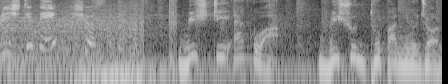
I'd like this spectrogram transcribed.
বৃষ্টিতে স্বস্তি। বৃষ্টি অ্যাকোয়া বিশুদ্ধ পানীয় জল।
